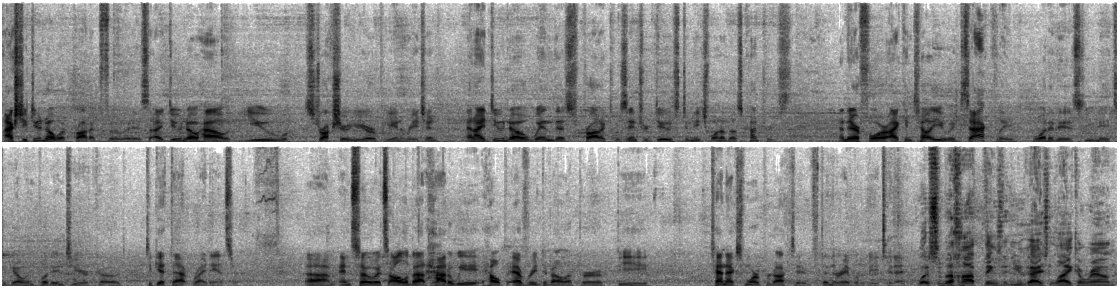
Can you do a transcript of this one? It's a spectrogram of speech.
I actually do know what product foo is. I do know how you structure your European region, and I do know when this product was introduced in each one of those countries. And therefore, I can tell you exactly what it is you need to go and put into your code to get that right answer. Um, and so it's all about how do we help every developer be 10x more productive than they're able to be today. What are some of the hot things that you guys like around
